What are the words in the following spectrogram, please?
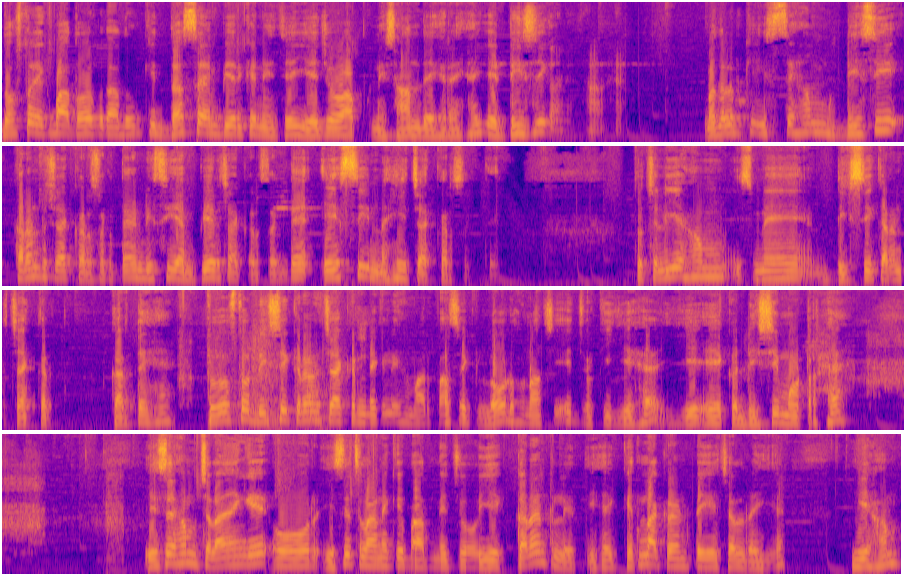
दोस्तों, एक बात और बता दूँ कि 10 एम्पियर के नीचे ये जो आप निशान देख रहे हैं, ये डीसी का निशान है। मतलब कि इससे हम डीसी करंट चेक कर सकते हैं डीसी एम्पियर चेक कर सकते हैं एसी नहीं चेक कर सकते। तो चलिए हम इसमें डीसी करंट चेक कर, करते हैं। तो दोस्तों डीसी करंट चेक करने के लिए हमारे पास एक लोड होना चाहिए, जो कि ये है, ये एक डीसी मोटर है। इसे हम चलाएँगे और इसे चलाने के बाद में जो ये करंट लेती है, कितना करंट पे ये चल रही है, ये हम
